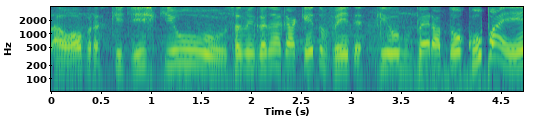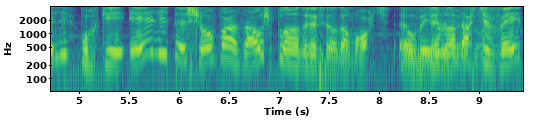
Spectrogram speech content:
a obra que diz que o. Se eu não me engano, é HQ do Vader. Que o Imperador culpa ele porque ele deixou vazar os planos da Estrela da Morte. É o Vader. Lembra na. Darth Vader?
